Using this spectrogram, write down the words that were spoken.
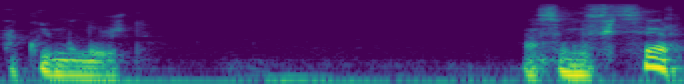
ако има нужда. Аз съм офицер.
